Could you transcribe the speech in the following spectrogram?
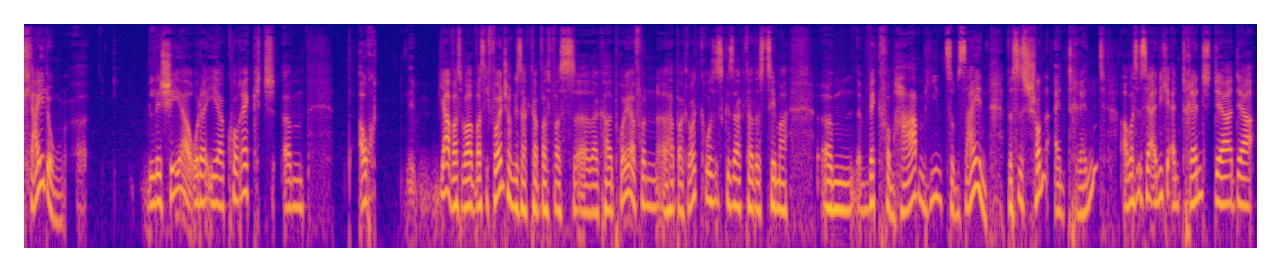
Kleidung, äh, leger oder eher korrekt, ähm, auch ja, was war, was ich vorhin schon gesagt habe, was, was äh, der Karl Breuer von äh, Hapag-Lloyd Großes gesagt hat, das Thema ähm, weg vom Haben hin zum Sein, das ist schon ein Trend, aber es ist ja eigentlich ein Trend, der, der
